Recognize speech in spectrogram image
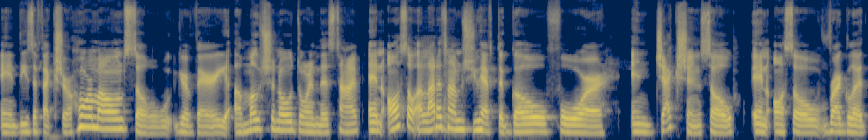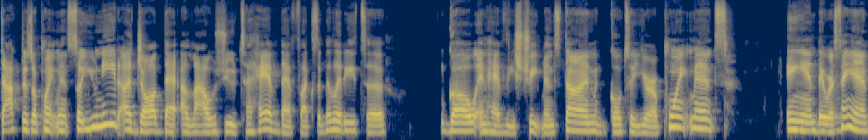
and these affect your hormones. So you're very emotional during this time. And also, a lot of mm-hmm. times you have to go for injections. So and also regular doctor's appointments. So you need a job that allows you to have that flexibility to go and have these treatments done, go to your appointments. And they were mm-hmm. saying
